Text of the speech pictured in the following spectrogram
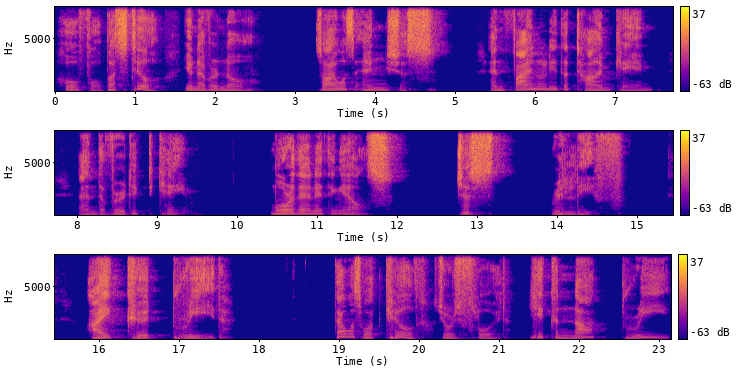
hopeful. But still, you never know. So I was anxious. And finally, the time came and the verdict came. More than anything else, just relief. I could breathe. That was what killed George Floyd. He could not breathe.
